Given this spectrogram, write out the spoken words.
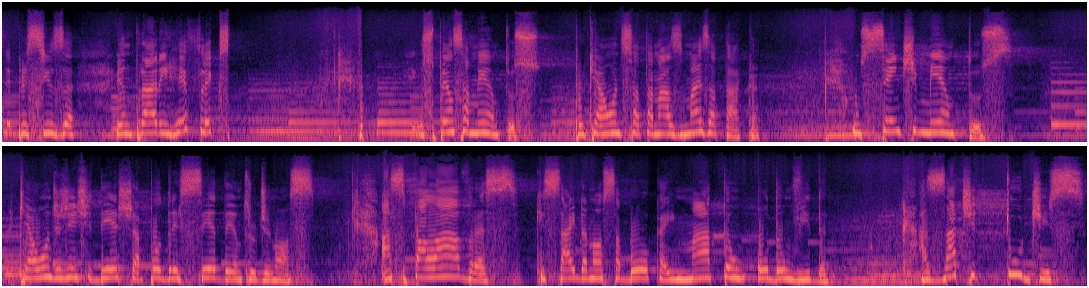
você precisa entrar em reflexão. Os pensamentos, porque é onde Satanás mais ataca. Os sentimentos, que é onde a gente deixa apodrecer dentro de nós. As palavras que saem da nossa boca e matam ou dão vida. As atitudes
